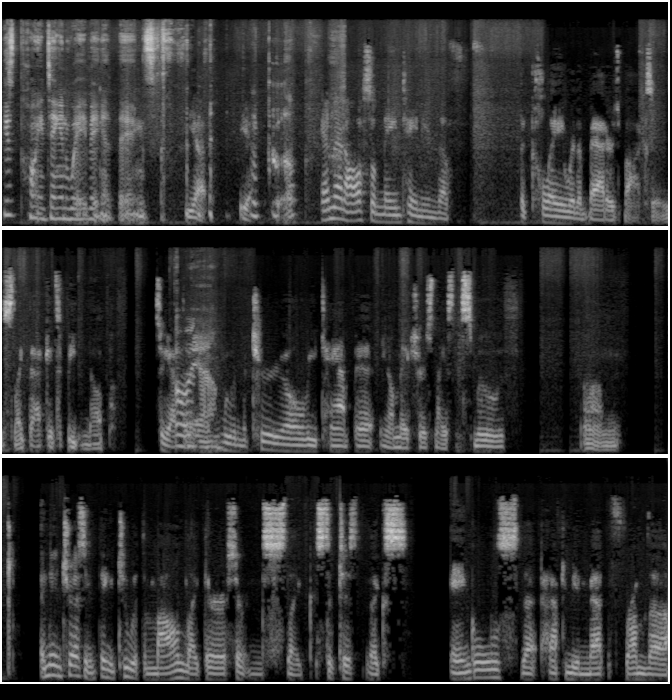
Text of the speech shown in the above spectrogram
he's pointing and waving at things. yeah. Yeah. cool. and then also maintaining the the clay where the batter's box is like that gets beaten up so you have Oh, to yeah. move the material retamp it you know make sure it's nice and smooth um and the interesting thing too with the mound like there are certain like statistics angles that have to be met from the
